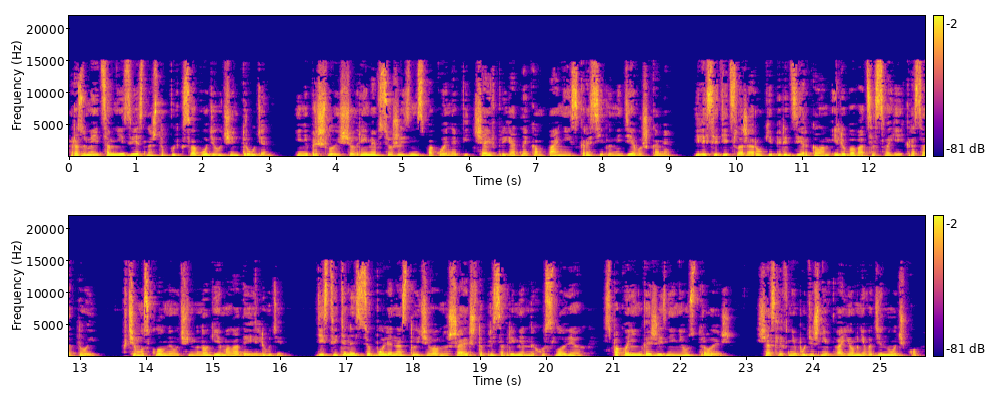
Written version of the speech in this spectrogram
Разумеется, мне известно, что путь к свободе очень труден, и не пришло еще время всю жизнь спокойно пить чай в приятной компании с красивыми девушками или сидеть сложа руки перед зеркалом и любоваться своей красотой, к чему склонны очень многие молодые люди. Действительность все более настойчиво внушает, что при современных условиях спокойненькой жизни не устроишь. Счастлив не будешь ни вдвоем, ни в одиночку,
